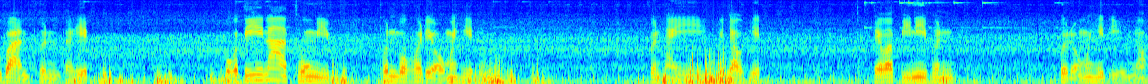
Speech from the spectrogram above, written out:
อยู่บ้านเพิ่นก็เฮ็ด ปกติหน้าธงนี่เพิ่นบ่ค่อยได้ออกมาเฮ็ด เพิ่นให้พระเจ้าเฮ็ด แต่ว่าปีนี้เพิ่นเพิ่นออกมาเฮ็ดเองเนาะ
